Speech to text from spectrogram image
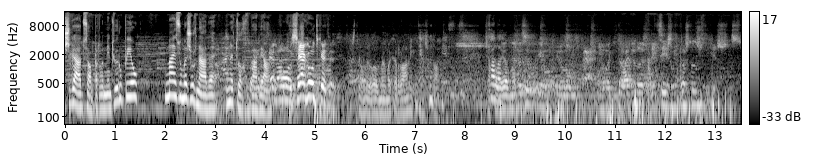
Chegados ao Parlamento Europeu, mais uma jornada na Torre de Babel. Kette. Isto é o meu alemão macarrónico, mas pronto. Já Fala. falei alemão, mas eu, eu, eu, eu trabalho em seis línguas todos os dias.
